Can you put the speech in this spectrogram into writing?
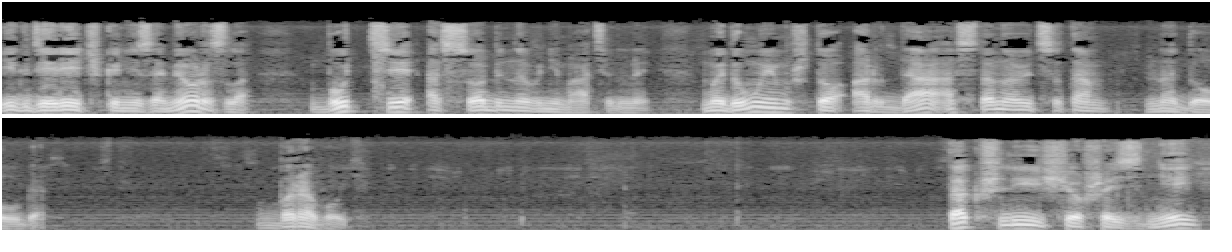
и где речка не замерзла, будьте особенно внимательны. Мы думаем, что Орда остановится там надолго. Боровой. Так шли еще шесть дней,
